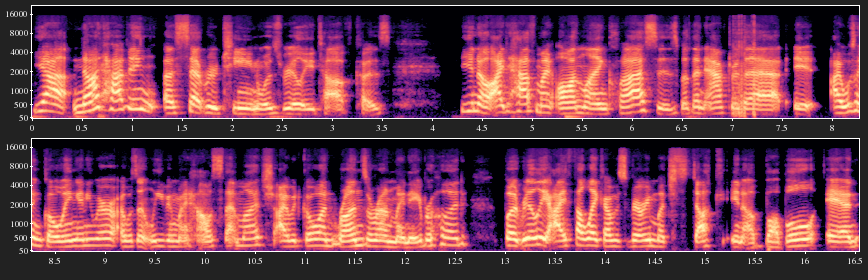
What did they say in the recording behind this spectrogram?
Yeah, not having a set routine was really tough because, you know, I'd have my online classes, but then after that, it I wasn't going anywhere. I wasn't leaving my house that much. I would go on runs around my neighborhood, but really, I felt like I was very much stuck in a bubble. And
